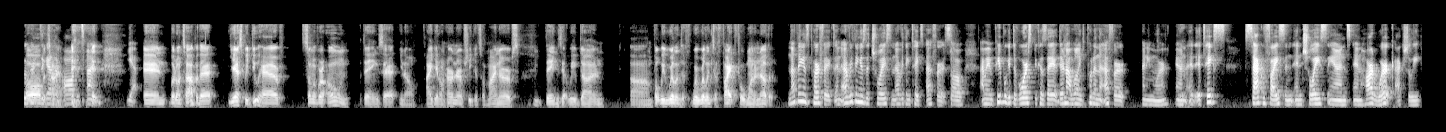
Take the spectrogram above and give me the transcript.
We work All the together time. All the time. Yeah. And, but on top of that, yes, we do have some of our own things that, you know, I get on her nerves, she gets on my nerves, Mhm. things that we've done. Um, but we're willing to, we're willing to fight for one another. Nothing is perfect, and everything is a choice, and everything takes effort. So, I mean, people get divorced because they they're not willing to put in the effort anymore, and it, it takes sacrifice and, and choice and and hard work actually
